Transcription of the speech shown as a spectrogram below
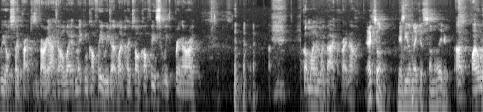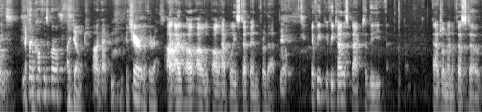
We also practice a very agile way of making coffee. We don't like hotel coffee, so we bring our own. I've got mine in my bag right now. Excellent. Maybe you'll make us some later. Uh, by all means. Do you Excellent. drink coffee, Squirrel? I don't. Okay. You can share it with the rest. I, will I'll happily step in for that. Deal. If we if we tie this back to the Agile Manifesto,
